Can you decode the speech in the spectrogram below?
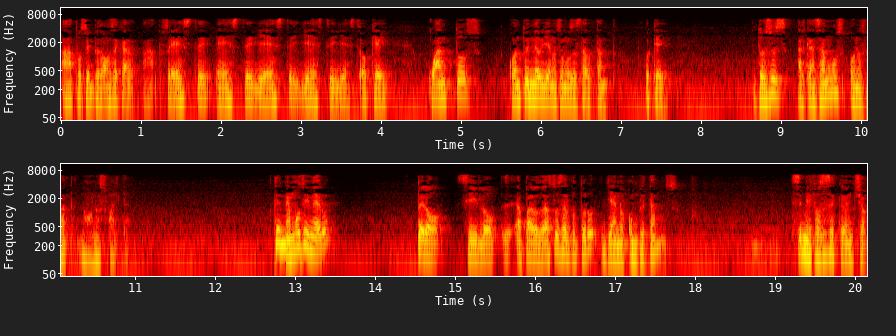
Ah, pues empezamos a sacar, ah, pues este, este, y este, y este, y este. Ok. ¿Cuántos, cuánto dinero ya nos hemos gastado tanto? Ok. Entonces, ¿alcanzamos o nos falta? No, nos falta tenemos dinero, pero si lo, para los gastos del futuro ya no completamos. Mi esposa se quedó en shock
